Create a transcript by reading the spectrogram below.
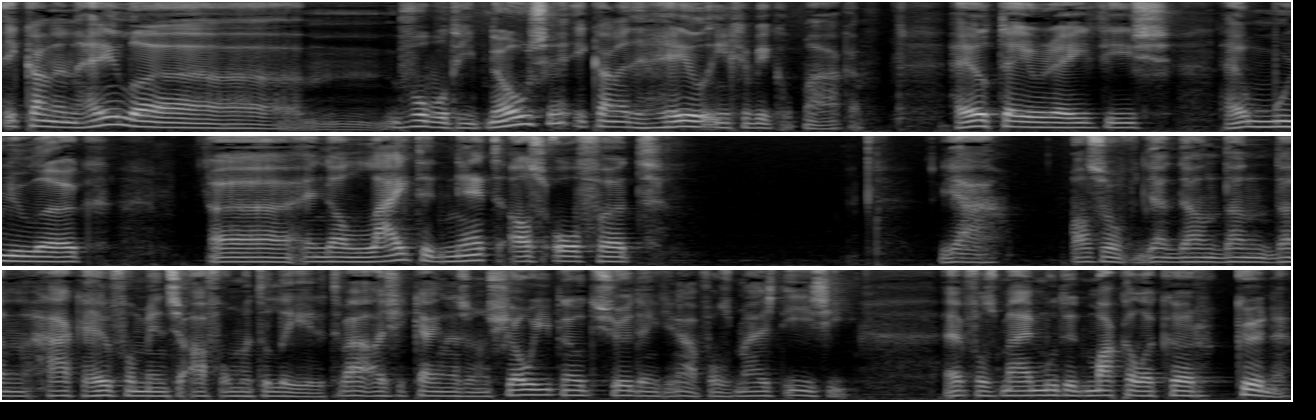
ik kan een hele, bijvoorbeeld hypnose, ik kan het heel ingewikkeld maken. Heel theoretisch, heel moeilijk. Uh, en dan lijkt het net alsof het, ja, alsof, ja, dan, dan, dan haken heel veel mensen af om het te leren. Terwijl als je kijkt naar zo'n showhypnotiseur, denk je, nou, volgens mij is het easy. Volgens mij moet het makkelijker kunnen.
